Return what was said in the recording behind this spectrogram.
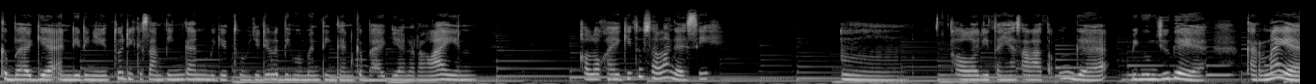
kebahagiaan dirinya itu dikesampingkan begitu. Jadi lebih mementingkan kebahagiaan orang lain. Kalau kayak gitu salah nggak sih? Hmm, kalau ditanya salah atau enggak, bingung juga ya. Karena ya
